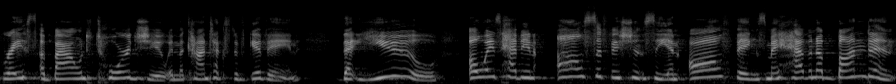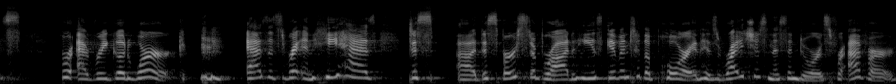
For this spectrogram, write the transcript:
grace abound towards you in the context of giving, that you, always having all sufficiency in all things, may have an abundance for every good work. As it's written, He has dis, uh, dispersed abroad and He's given to the poor, and His righteousness endures forever.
